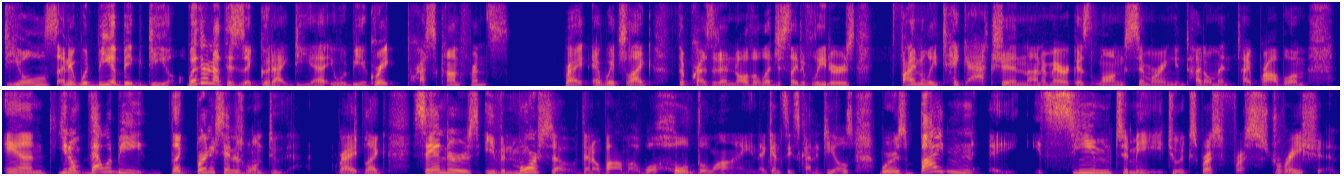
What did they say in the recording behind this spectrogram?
deals, and it would be a big deal. Whether or not this is a good idea, it would be a great press conference, right? At which like the president and all the legislative leaders finally take action on America's long simmering entitlement type problem. And, you know, that would be like Bernie Sanders won't do that right? Like Sanders, even more so than Obama, will hold the line against these kind of deals. Whereas Biden it seemed to me to express frustration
